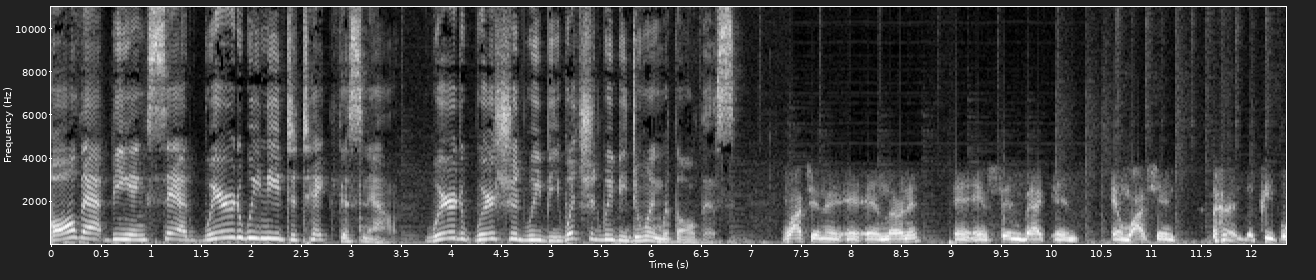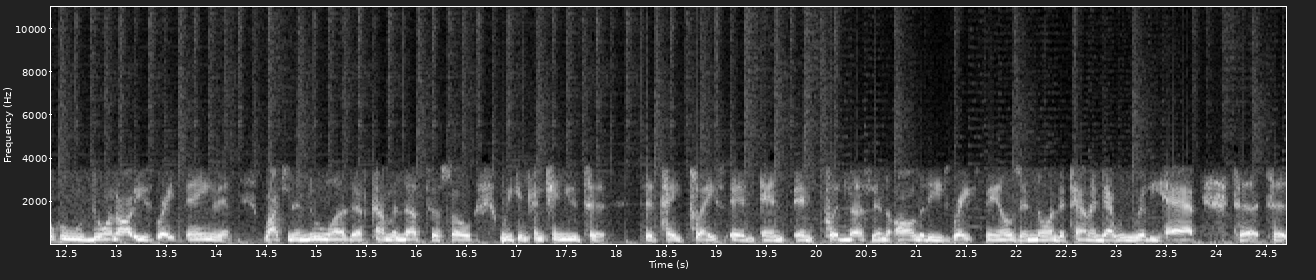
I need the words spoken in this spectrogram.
All that being said, where do we need to take this now? Where do, where should we be? What should we be doing with all this? Watching and, and learning, and, and, sitting back and and watching the people who are doing all these great things, and watching the new ones that's coming up, to so we can continue to to take place and, and, and putting us in all of these great films and knowing the talent that we really have to, to,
